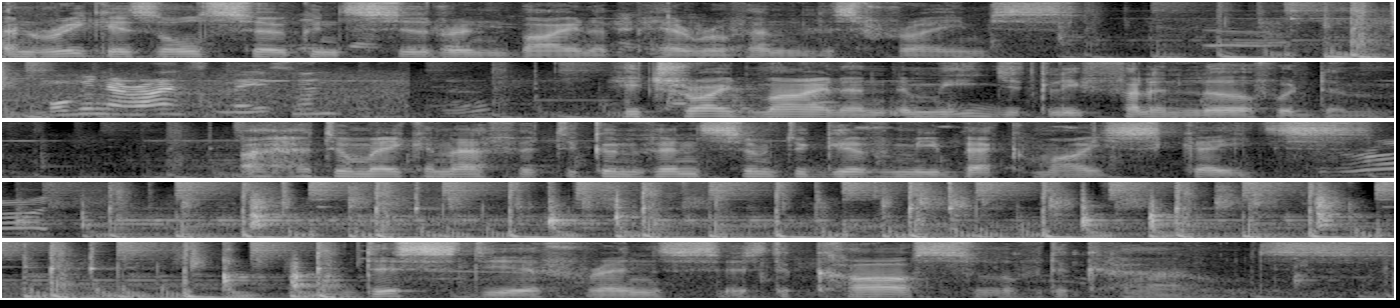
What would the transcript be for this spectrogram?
Enrique is also considering buying a pair of endless frames. Moving around, Mason. He tried mine and immediately fell in love with them. I had to make an effort to convince him to give me back my skates. This, dear friends, is the castle of the counts.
